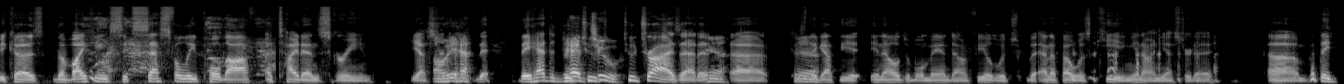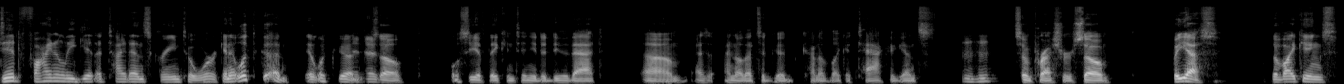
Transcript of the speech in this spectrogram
because the Vikings like successfully pulled off a tight end screen oh, yesterday. Oh yeah, they, they had to do had two, two, two tries at it. Yeah. Uh, because yeah. they got the ineligible man downfield, which the NFL was keying in on yesterday. Um, but they did finally get a tight end screen to work, and it looked good. It looked good. It so we'll see if they continue to do that. Um, as I know that's a good kind of like attack against mm-hmm. some pressure. So, but yes, the Vikings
